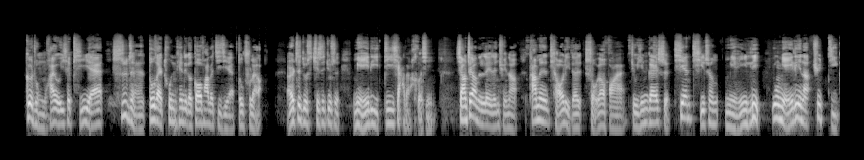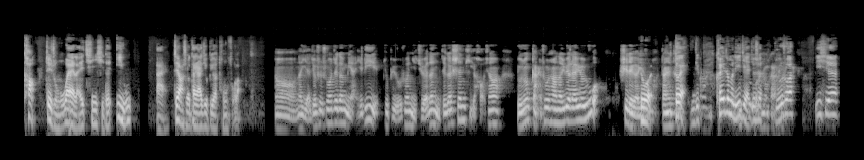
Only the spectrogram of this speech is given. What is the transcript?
各种还有一些皮炎、湿疹，都在春天这个高发的季节都出来了。而这就是其实就是免疫力低下的核心。像这样的类人群呢，他们调理的首要方案就应该是先提升免疫力，用免疫力呢去抵抗这种外来侵袭的异物。哎，这样说大家就比较通俗了。哦，那也就是说，这个免疫力，就比如说你觉得你这个身体好像有种感受上的越来越弱，是这个意思吗？但是对，你就可以这么理解，就是比如说一些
